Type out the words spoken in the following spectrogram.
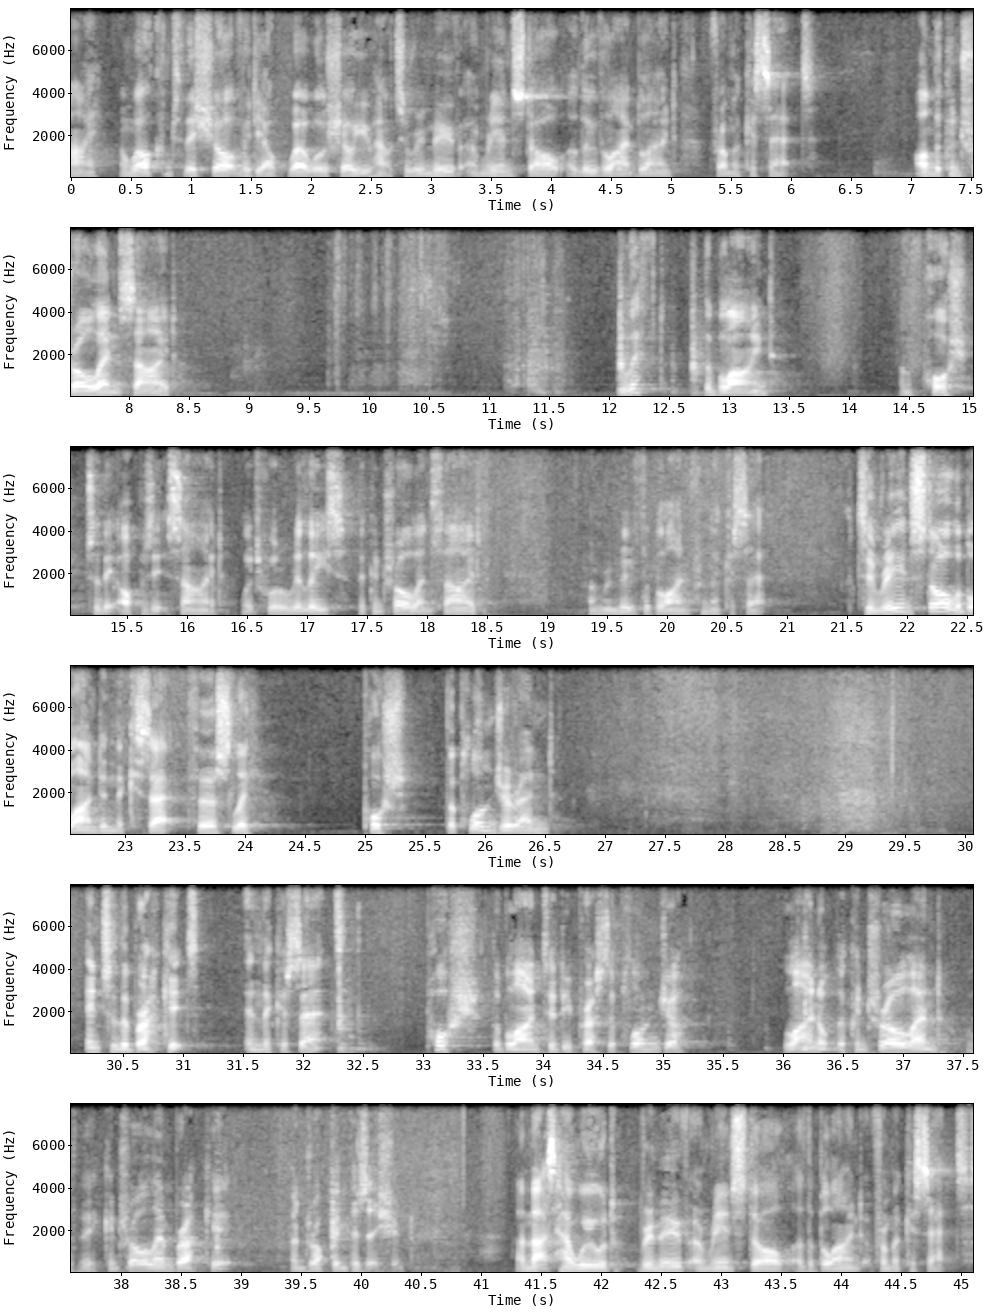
Hi and welcome to this short video where we'll show you how to remove and reinstall a Louvolite blind from a cassette. On the control end side, lift the blind and push to the opposite side which will release the control end side and remove the blind from the cassette. To reinstall the blind in the cassette, firstly push the plunger end into the bracket in the cassette, push the blind to depress the plunger, line up the control end with the control end bracket and drop in position. And that's how we would remove and reinstall the blind from a cassette.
